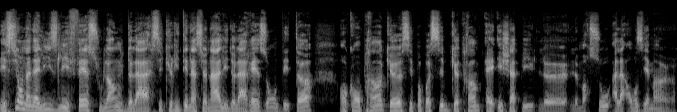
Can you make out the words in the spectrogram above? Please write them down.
Et si on analyse les faits sous l'angle de la sécurité nationale et de la raison d'État, on comprend que c'est pas possible que Trump ait échappé le, morceau à la onzième heure.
